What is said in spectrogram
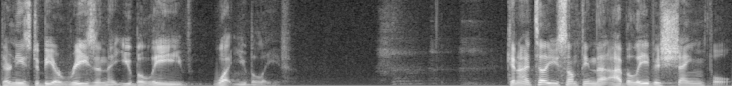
There needs to be a reason that you believe what you believe. Can I tell you something that I believe is shameful?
